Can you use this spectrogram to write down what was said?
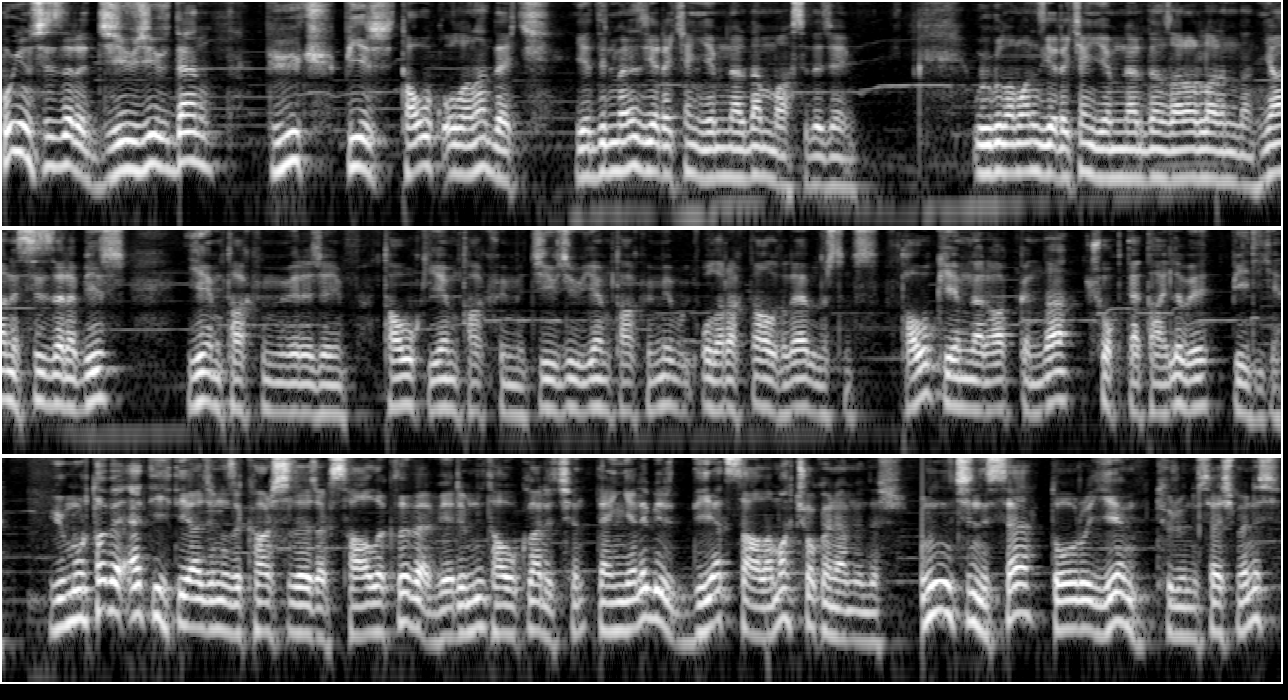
Bugün sizlere civcivden büyük bir tavuk olana dek yedirmeniz gereken yemlerden bahsedeceğim. Uygulamanız gereken yemlerden, zararlarından. Yani sizlere bir yem takvimi vereceğim. Tavuk yem takvimi, civciv yem takvimi olarak da algılayabilirsiniz. Tavuk yemleri hakkında çok detaylı bir bilgi. Yumurta ve et ihtiyacınızı karşılayacak sağlıklı ve verimli tavuklar için dengeli bir diyet sağlamak çok önemlidir. Bunun için ise doğru yem türünü seçmeniz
